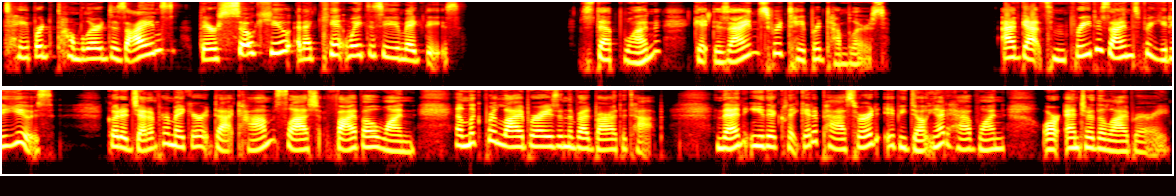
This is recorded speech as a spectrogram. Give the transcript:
tapered tumbler designs. They're so cute and I can't wait to see you make these. Step 1. Get designs for tapered tumblers. I've got some free designs for you to use. Go to jennifermaker.com slash 501 and look for libraries in the red bar at the top. Then either click Get a Password if you don't yet have one or enter the library.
